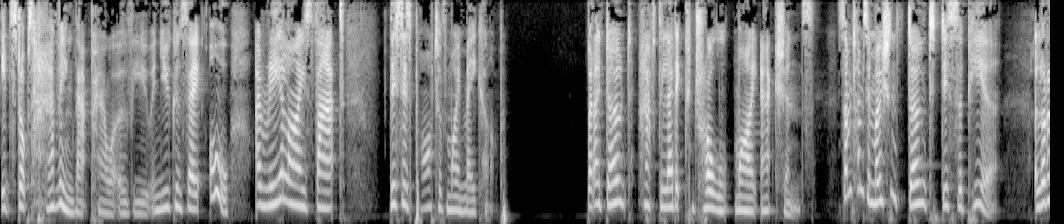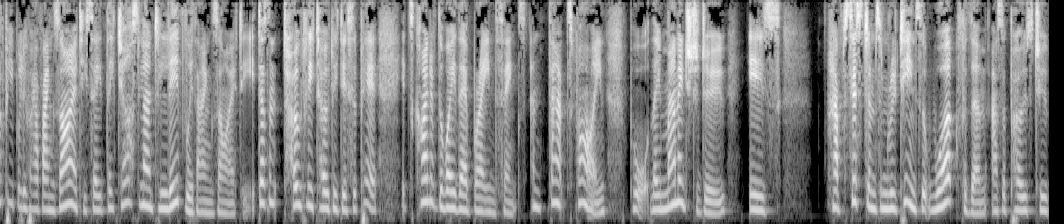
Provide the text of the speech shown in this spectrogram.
it stops having that power over you. And you can say, Oh, I realize that this is part of my makeup. But I don't have to let it control my actions. Sometimes emotions don't disappear. A lot of people who have anxiety say they just learn to live with anxiety. It doesn't totally, totally disappear. It's kind of the way their brain thinks, and that's fine. But what they manage to do is have systems and routines that work for them as opposed to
